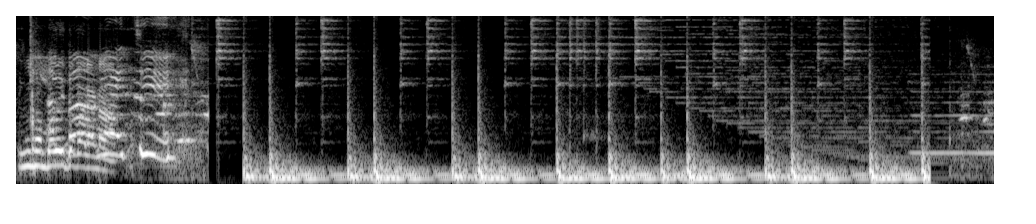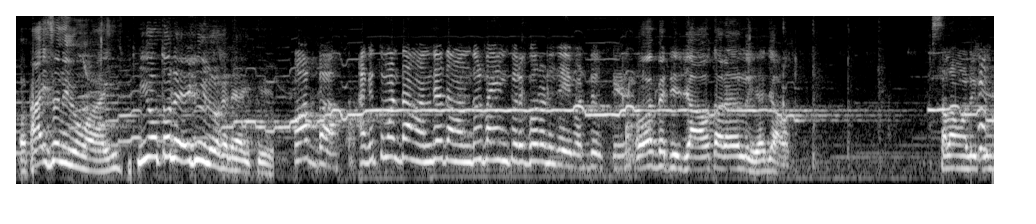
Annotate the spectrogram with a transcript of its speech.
তুমি সম্পদ হইতে পারে না। আইসো নি ভাই। ইও তো এই দুই লোকে আইতে। ও আব্বা আগে তোমার দামান দিয়ে দামান দূর বাইন করে গরনে যাইবার ও বেটি যাও তারা লইয়া যাও। আসসালামু আলাইকুম।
